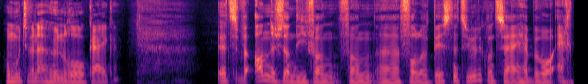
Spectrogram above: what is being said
Hoe moeten we naar hun rol kijken? Het is anders dan die van, van uh, Follow This natuurlijk. Want zij hebben wel echt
